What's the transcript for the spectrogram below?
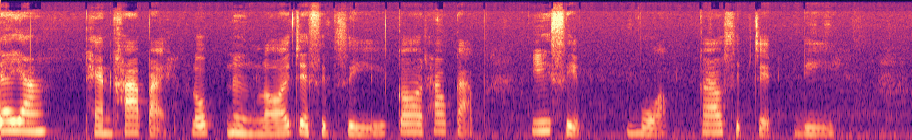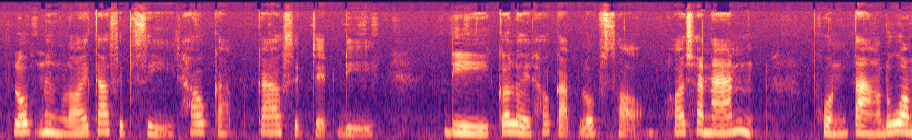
ได้ยังแทนค่าไป ลบ 174 ก็เท่ากับ 20 บวก 97 d ลบ 194 เท่ากับ 97 d d ก็เลยเท่ากับ ลบ 2 เพราะฉะนั้นผลต่างร่วม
